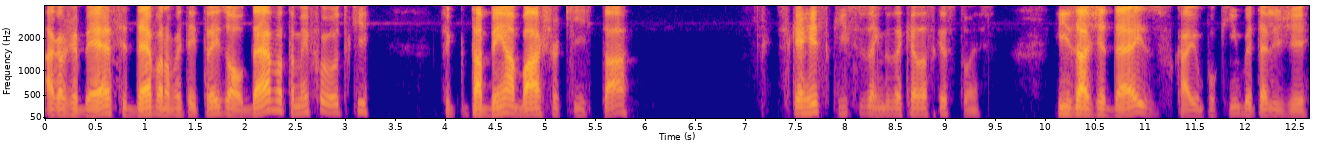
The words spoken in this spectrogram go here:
HGBS, DEVA 93, ó, o DEVA também foi outro que Tá bem abaixo aqui, tá? Isso aqui é resquícios ainda daquelas questões. RISA G10 caiu um pouquinho, BTLG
